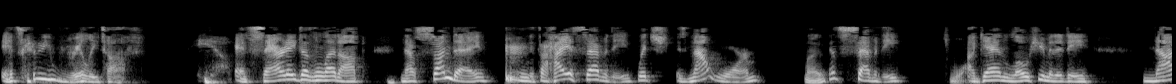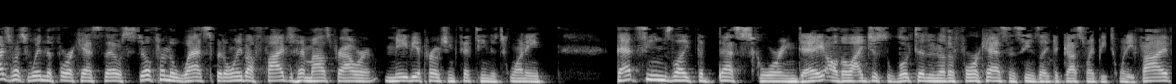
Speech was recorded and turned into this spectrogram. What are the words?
It's going to be really tough. Yeah. And Saturday doesn't let up. Now Sunday, it's a high of 70, which is not warm. Right. It's 70. It's. Again, low humidity. Not as much wind in the forecast though, still from the west, but only about five to 10 miles per hour, maybe approaching 15 to 20. That seems like the best scoring day, although I just looked at another forecast and it seems like the gust might be 25.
